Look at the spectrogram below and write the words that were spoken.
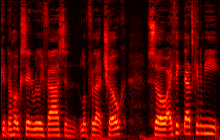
get the hooks in really fast and look for that choke. So I think that's going to be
